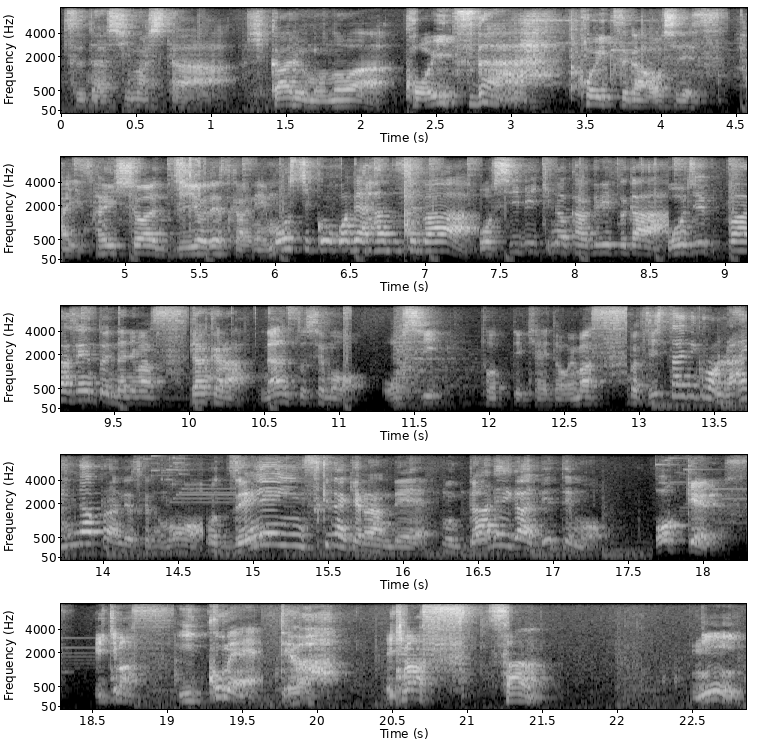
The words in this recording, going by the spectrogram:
つ出しました。光るものはこいつだ。こいつが推しです。はい。最初は重要ですからね。もしここで外せば押し引きの確率が50%になります。だから何としても推し取っていきたいと思います、まあ、実際にこのラインナップなんですけどももう全員好きなキャラなんでもう誰が出ても OK です。いきます。1個目。ではいきます。321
